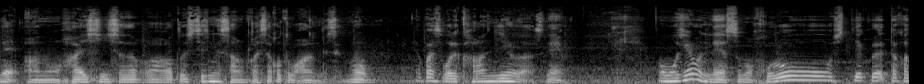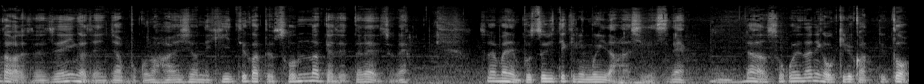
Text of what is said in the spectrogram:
ね、あの、配信者側としてね、参加したこともあるんですけども、やっぱりそこで感じるのはですね、もちろんね、そのフォローしてくれた方がですね、全員が全然僕の配信をね、聞いてるかってそんなきゃ絶対ないですよね。それはね、物理的に無理な話ですね。うん。だからそこで何が起きるかっていうと、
